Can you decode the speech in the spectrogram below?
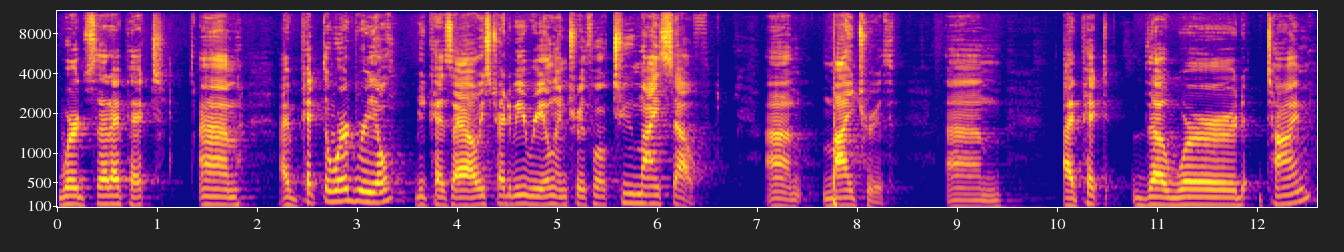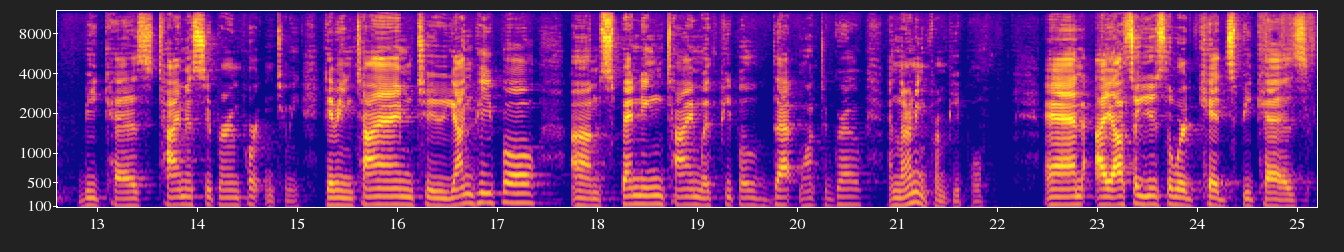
words that I picked. Um, I picked the word real because I always try to be real and truthful to myself, um, my truth. Um, I picked the word time because time is super important to me. Giving time to young people, um, spending time with people that want to grow and learning from people. And I also use the word kids because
